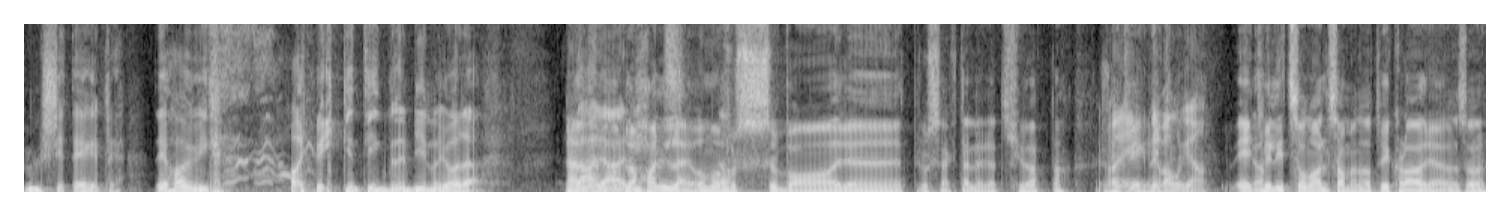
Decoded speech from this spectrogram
bullshit, egentlig. Det har jo, ikke, har jo ingenting med den bilen å gjøre. Nei, Der men er det litt- handler jo om å Ja. forsvare et prosjekt eller et kjøp, da. Forsvare egne valg, ja. Er ikke vi litt sånn alle sammen at vi klarer altså,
